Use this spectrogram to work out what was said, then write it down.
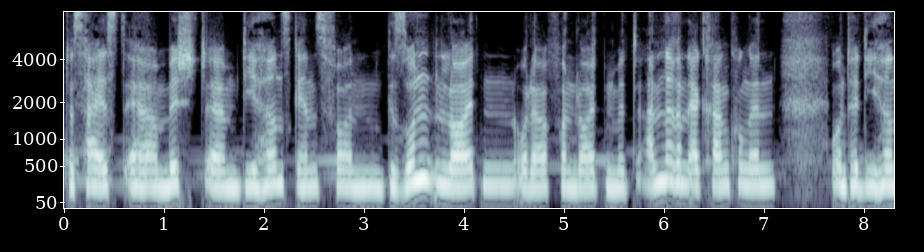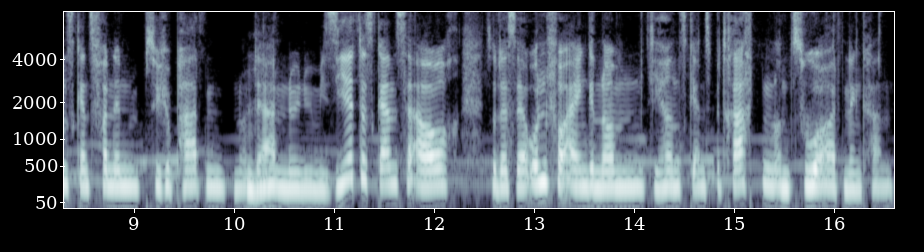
Das heißt, er mischt ähm, die Hirnscans von gesunden Leuten oder von Leuten mit anderen Erkrankungen unter die Hirnscans von den Psychopathen und er anonymisiert das Ganze auch, so dass er unvoreingenommen die Hirnscans betrachten und zuordnen kann.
